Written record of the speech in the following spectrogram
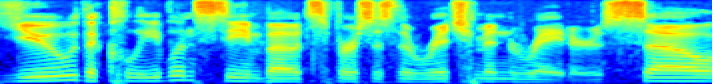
you, the Cleveland Steamboats versus the Richmond Raiders. So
